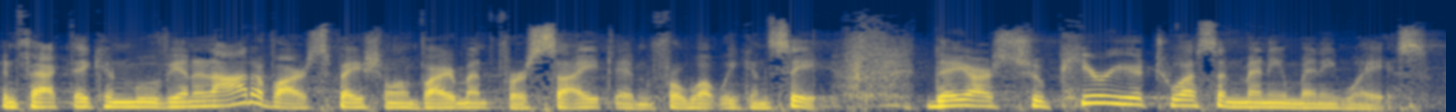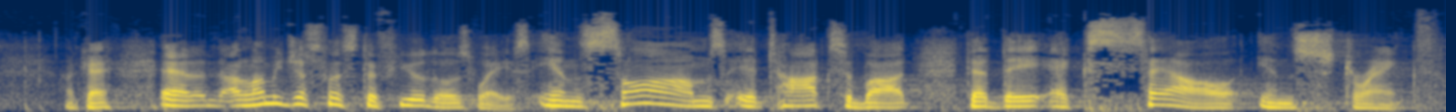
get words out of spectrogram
In fact, they can move in and out of our spatial environment for sight and for what we can see. They are superior to us in many many ways. Okay? And uh, let me just list a few of those ways. In Psalms, it talks about that they excel in strength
